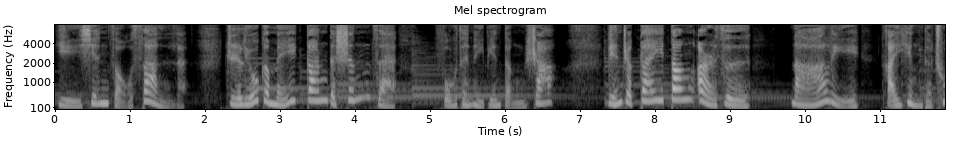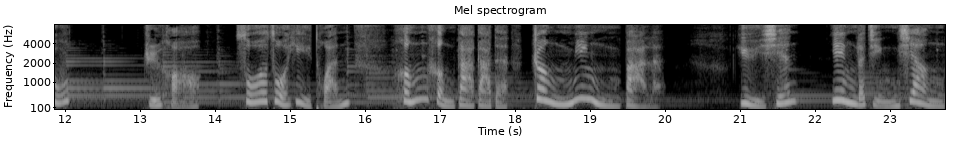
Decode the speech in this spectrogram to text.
已先走散了，只留个没干的身子伏在那边等杀，连这“该当”二字哪里还应得出？只好缩作一团。哼哼嘎嘎的正命罢了，预先应了景象，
